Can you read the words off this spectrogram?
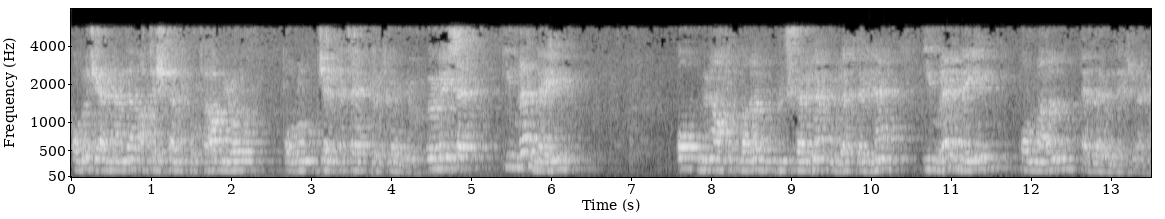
onu cehennemden ateşten kurtaramıyor. Onu cennete götüremiyor. Öyleyse imrenmeyin O münafıkların güçlerine, kuvvetlerine imrenmeyin onların ellerindekilere.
